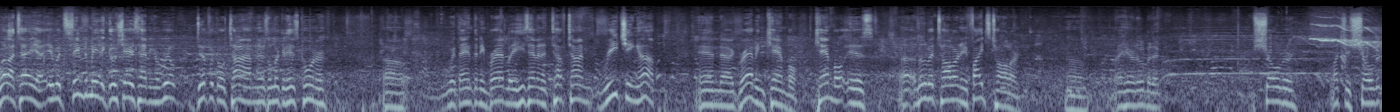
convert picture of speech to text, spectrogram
Well, I tell you, it would seem to me that Gausha is having a real difficult time. There's a look at his corner uh, with Anthony Bradley. He's having a tough time reaching up and uh, grabbing Campbell. Campbell is uh, a little bit taller and he fights taller. Uh, right here, a little bit of shoulder. Watch his shoulder,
